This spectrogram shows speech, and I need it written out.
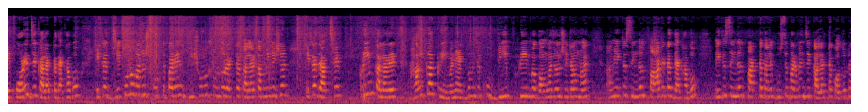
এরপরের যে কালারটা দেখাবো, এটা যে কোনো মানুষ পরতে পারেন, ভীষণ সুন্দর একটা কালার কম্বিনেশন এটা যাচ্ছে ক্রিম কালারের হালকা ক্রিম মানে একদম যে খুব ডিপ ক্রিম বা গঙ্গা জল সেটাও নয়। আমি একটা সিঙ্গেল পার্ট এটা দেখাবো। এই যে সিঙ্গেল পার্টটা তাহলে বুঝতে পারবেন যে কালারটা কতটা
